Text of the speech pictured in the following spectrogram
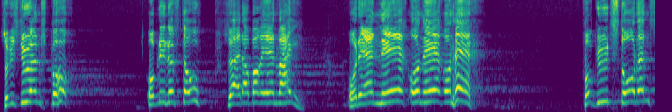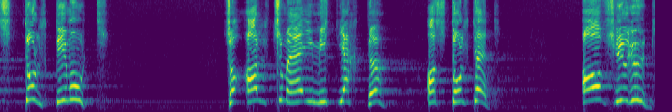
Så hvis du ønsker å bli løfta opp, så er det bare én vei. Og det er ned og ned og ned. For Gud står den stolte imot. Så alt som er i mitt hjerte av stolthet, avskyr Gud.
